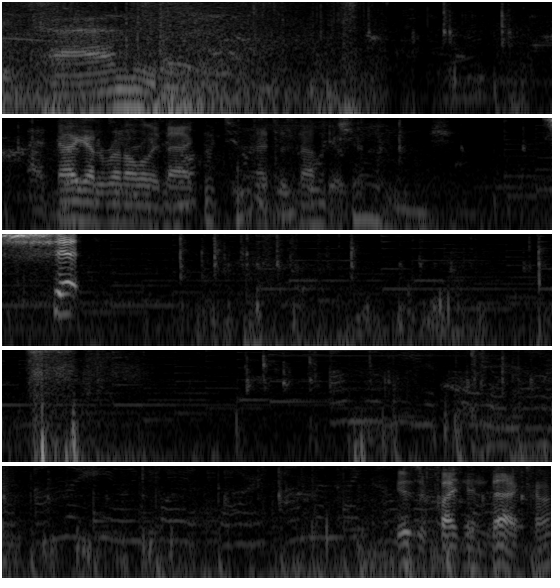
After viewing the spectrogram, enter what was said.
It's hand. Now I gotta run all the way back. That does not feel good. Shit. You guys are fighting in back, huh?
